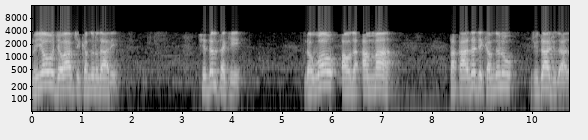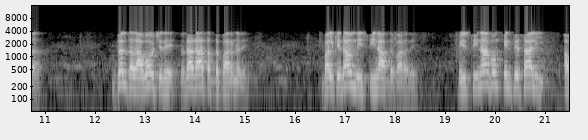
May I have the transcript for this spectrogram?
نو یو جواب چې کمندونو دا دی چې دلته کې د واو او د اما تقاضا چې کمندنو جدا جدا ده دلته دا واو چې ده نو دا د عطف د پار نه ده بلکې دا هم د استیناف د پار ده نو استیناف هم انفصالی او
